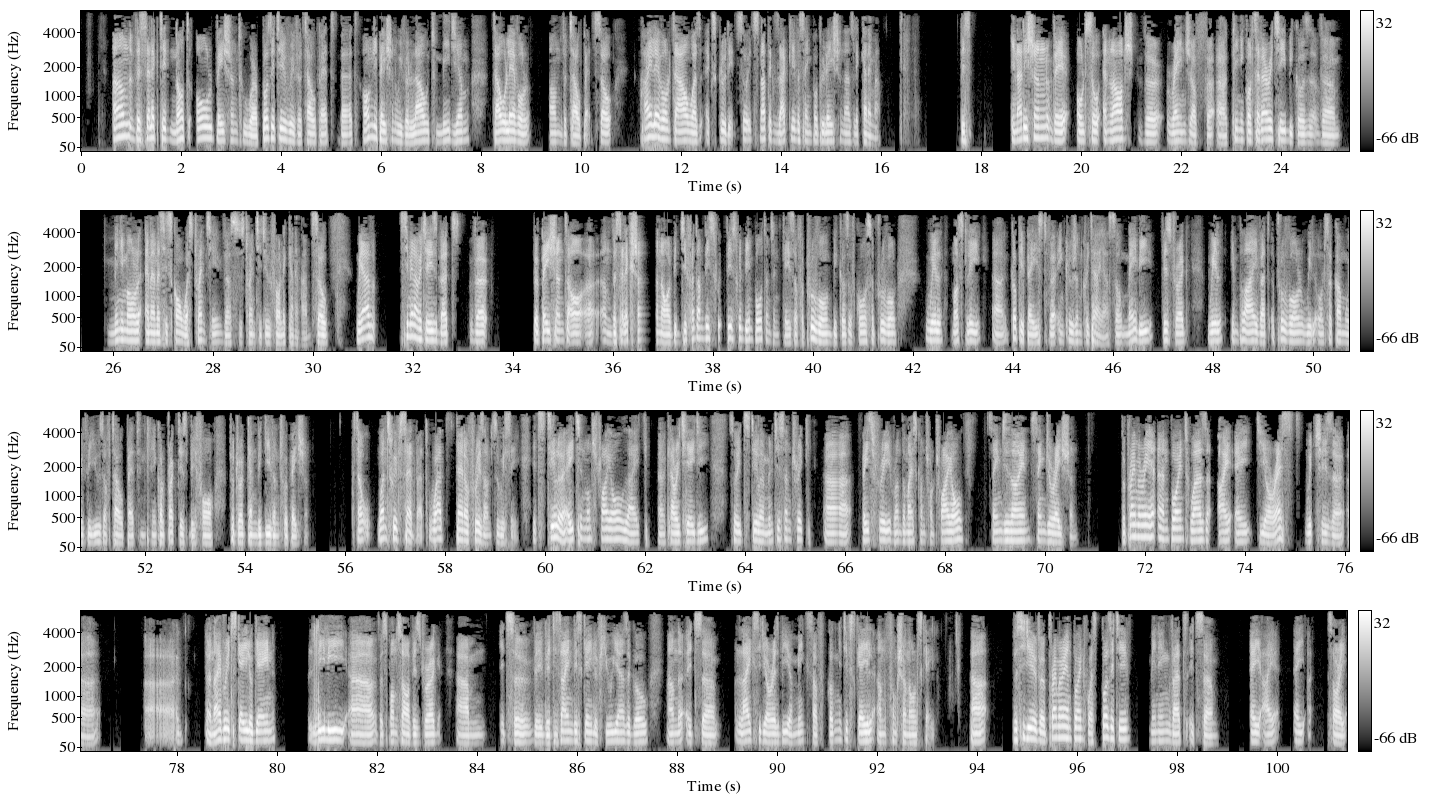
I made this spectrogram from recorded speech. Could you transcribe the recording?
and they selected not all patients who were positive with a tau PET, but only patients with a low to medium tau level on the tau PET. So high level tau was excluded. So it's not exactly the same population as lecanemab. This, in addition, they also enlarged the range of uh, clinical severity because the minimal MMSE score was 20 versus 22 for lecanemab. So we have similarities, but the the patient or uh, and the selection are a bit different, and this this will be important in case of approval because, of course, approval will mostly uh, copy paste the inclusion criteria. So maybe this drug will imply that approval will also come with the use of tau PET in clinical practice before the drug can be given to a patient. So once we've said that, what kind of results do we see? It's still an 18-month trial like uh, Clarity AD, so it's still a multicentric uh, phase 3 randomized control trial, same design, same duration. The primary endpoint was IADRS, which is a, hybrid scale again. Lilly, uh, the sponsor of this drug, um, it's uh, they, they designed this scale a few years ago, and it's uh, like CDRSB, a mix of cognitive scale and functional scale. Uh, the CDR, the primary endpoint was positive, meaning that it's um, AI, sorry,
